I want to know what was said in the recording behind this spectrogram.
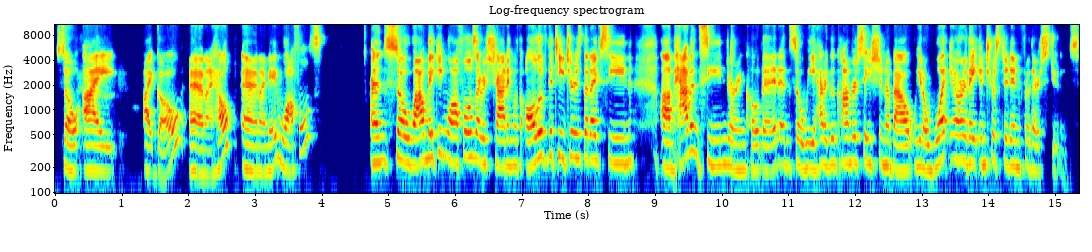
So I I go and I help, and I made waffles and so while making waffles, I was chatting with all of the teachers that I've seen, um, haven't seen during COVID. And so we had a good conversation about, you know, what are they interested in for their students?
